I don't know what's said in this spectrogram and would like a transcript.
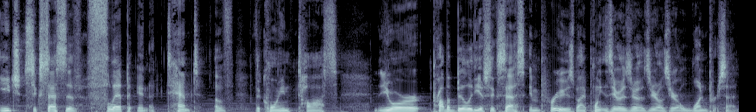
each successive flip and attempt of the coin toss, your probability of success improves by 0.00001%.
